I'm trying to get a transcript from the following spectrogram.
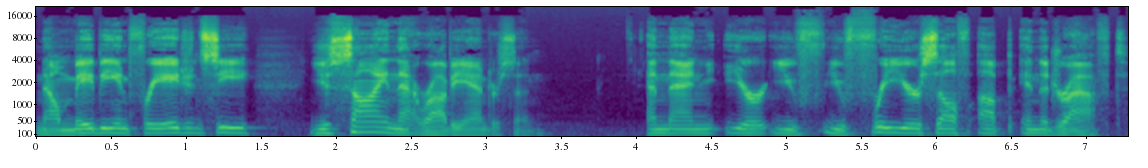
Now, maybe in free agency, you sign that Robbie Anderson, and then you're you you free yourself up in the draft.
